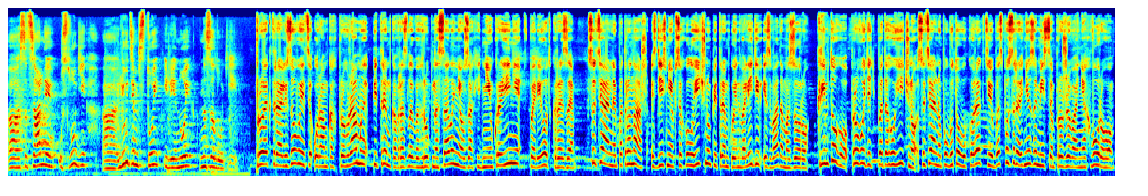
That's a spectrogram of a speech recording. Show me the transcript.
э, социальные услуги э, людям с той или иной нозологией. Проект реалізовується у рамках програми Підтримка вразливих груп населення у Західній Україні в період кризи. Соціальний патронаж здійснює психологічну підтримку інвалідів із вадами зору. Крім того, проводять педагогічну соціально-побутову корекцію безпосередньо за місцем проживання хворого.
